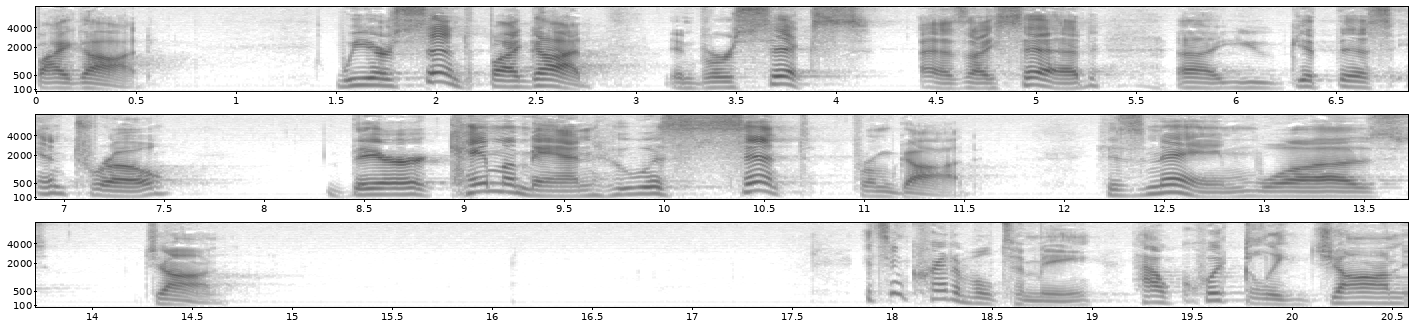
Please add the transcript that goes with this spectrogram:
by God. We are sent by God. In verse 6, as I said, uh, you get this intro. There came a man who was sent from God. His name was John. It's incredible to me how quickly John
